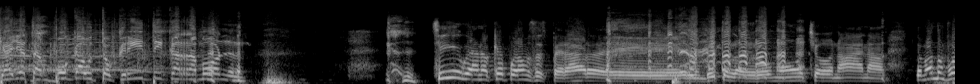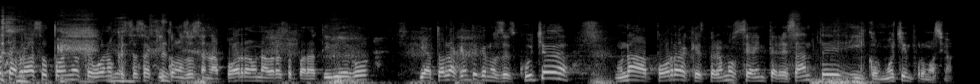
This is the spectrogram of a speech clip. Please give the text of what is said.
que haya tan poca autocrítica, Ramón. Sí, bueno, ¿qué podemos esperar? Eh, el invito lo duró mucho, no, no. Te mando un fuerte abrazo, Toño, qué bueno que estás aquí con nosotros en la porra. Un abrazo para ti, Diego, y a toda la gente que nos escucha. Una porra que esperamos sea interesante y con mucha información.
